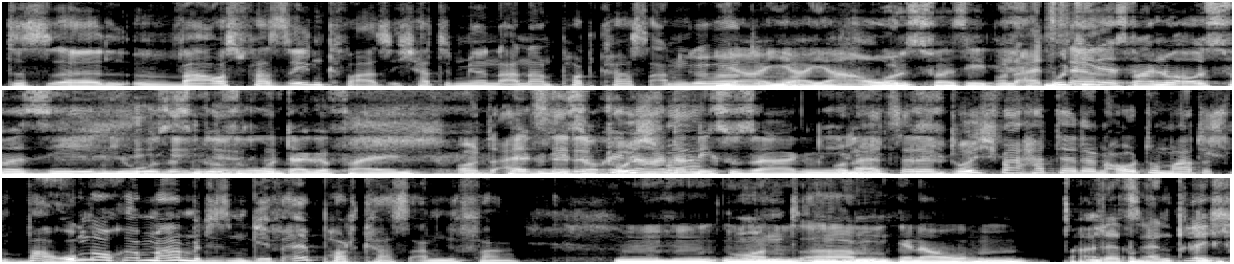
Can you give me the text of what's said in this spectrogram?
das äh, war aus Versehen quasi. Ich hatte mir einen anderen Podcast angehört. Ja, ja, ja, aus Versehen. Und Mutti, der, das war nur aus Versehen. Die Hose ist nur so runtergefallen. Und als die Socke in der Hand hat nichts zu sagen. Nee. Und als er dann durch war, hat er dann automatisch, warum auch immer, mit diesem GFL-Podcast angefangen. Mhm, und mhm, ähm, mhm, genau. Mhm. Letztendlich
